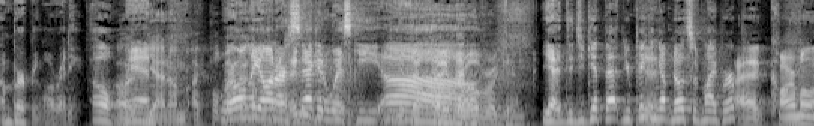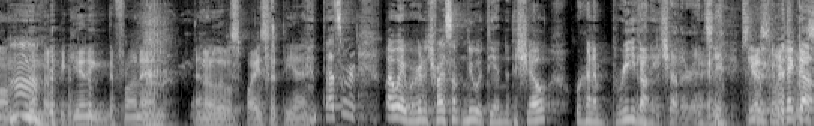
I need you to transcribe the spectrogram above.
I'm burping already. Oh, Oh, man, yeah, no, I'm- I pulled we're back only on our bit. Then you second get the- whiskey. You get Ah. that flavor over again. Yeah, did you get that? You're picking Yeah. up notes of my burp. I had caramel on, on the beginning, the front end, and a little spice at the end. That's where. By the way, we're going to try something new at the end of the show. We're going to breathe on each other and see, see if we can which pick up.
